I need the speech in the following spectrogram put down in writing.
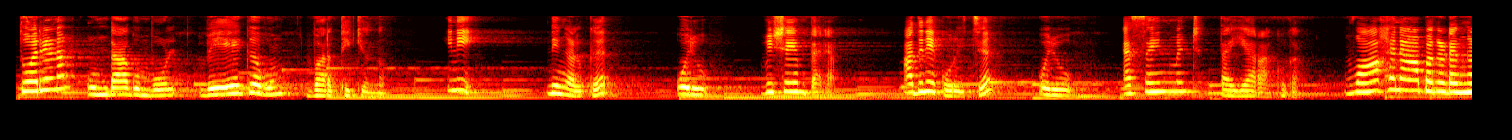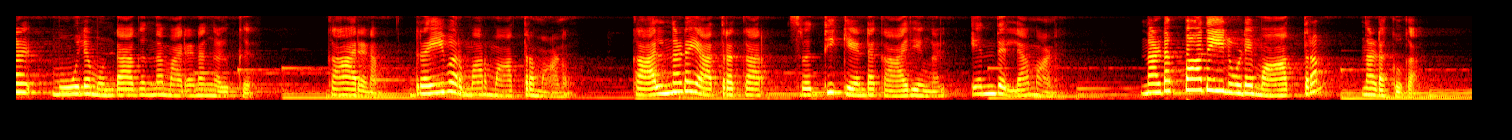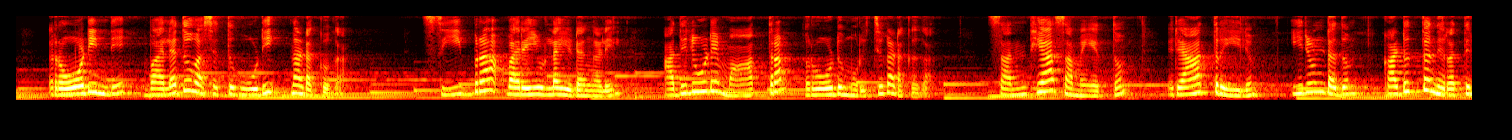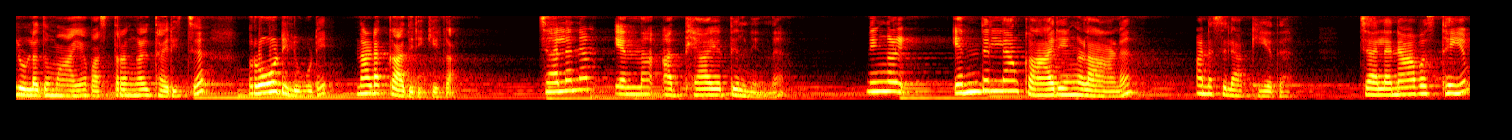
ത്വരണം ഉണ്ടാകുമ്പോൾ വേഗവും വർദ്ധിക്കുന്നു. ഇനി നിങ്ങൾക്ക് ഒരു വിഷയം തരാം. അതിനെക്കുറിച്ച് ഒരു അസൈൻമെന്റ് തയ്യാറാക്കുക. വാഹനാപകടങ്ങൾ മൂലമുണ്ടാകുന്ന മരണങ്ങൾക്ക് കാരണം ഡ്രൈവർമാർ മാത്രമാണോ? കാൽനട യാത്രക്കാർ ശ്രദ്ധിക്കേണ്ട കാര്യങ്ങൾ എന്തെല്ലാമാണ്? നടപ്പാതയിലൂടെ മാത്രം നടക്കുക. റോഡിന്റെ വലതുവശത്തുകൂടി നടക്കുക. സീബ്ര വരെയുള്ള ഇടങ്ങളിൽ അതിലൂടെ മാത്രം റോഡ് മുറിച്ച് കടക്കുക. സന്ധ്യാസമയത്തും രാത്രിയിലും ഇരുണ്ടതും കടുത്ത നിറത്തിലുള്ളതുമായ വസ്ത്രങ്ങൾ ധരിച്ച് റോഡിലൂടെ നടക്കാതിരിക്കുക. ചലനം എന്ന അധ്യായത്തിൽ നിന്ന് നിങ്ങൾ എന്തെല്ലാം കാര്യങ്ങളാണ് മനസ്സിലാക്കിയത്? ചലനാവസ്ഥയും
